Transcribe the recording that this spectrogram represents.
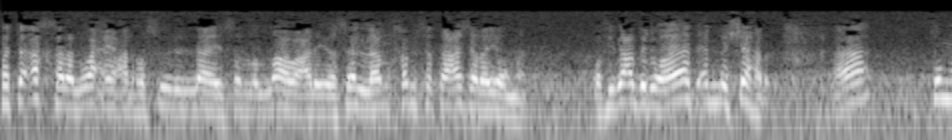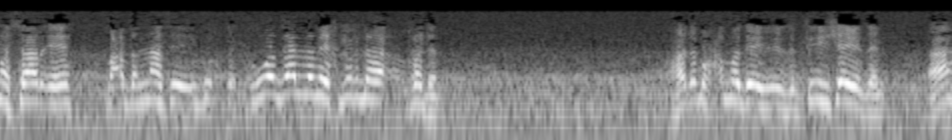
فتأخر الوحي عن رسول الله صلى الله عليه وسلم خمسة عشر يوما. وفي بعض الروايات أنه شهر. ها؟ ثم صار إيه؟ بعض الناس يقول هو قال لنا يخبرنا غدا. هذا محمد فيه شيء ها؟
